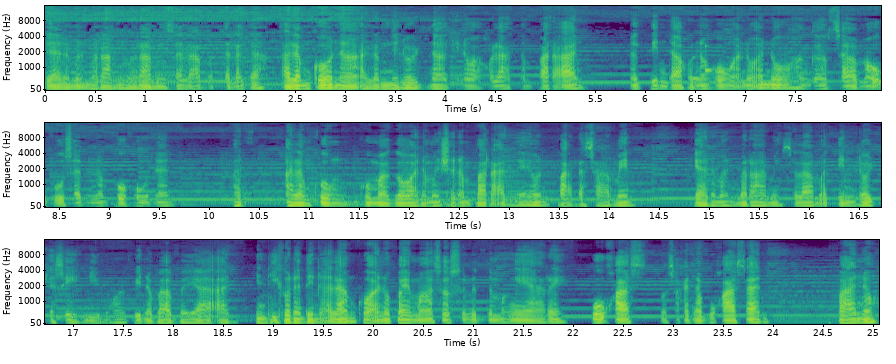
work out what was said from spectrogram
Kaya naman maraming maraming salamat talaga. Alam ko na alam ni Lord na ginawa ko lahat ng paraan nagtinda ako ng kung ano-ano hanggang sa maubusan na ng puhunan. At alam kong gumagawa naman siya ng paraan ngayon para sa amin. Kaya naman maraming salamat din Lord kasi hindi mo kami pinababayaan. Hindi ko na din alam kung ano pa yung mga susunod na mangyayari bukas o sa kinabukasan. Paano?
